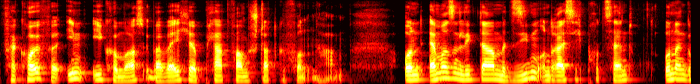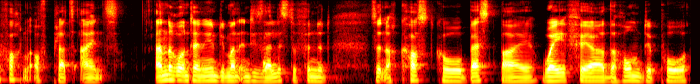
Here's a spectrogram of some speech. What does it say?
Verkäufe im E-Commerce über welche Plattform stattgefunden haben. Und Amazon liegt da mit 37% unangefochten auf Platz 1. Andere Unternehmen, die man in dieser Liste findet, sind noch Costco, Best Buy, Wayfair, The Home Depot,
